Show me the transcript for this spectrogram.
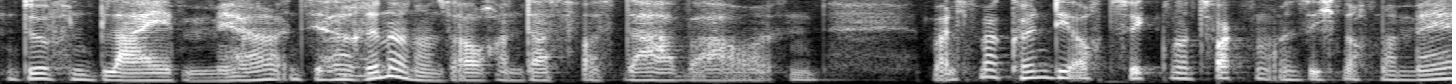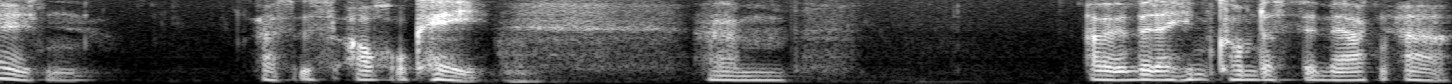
dürfen bleiben, ja. sie erinnern uns auch an das, was da war. Und manchmal können die auch zwicken und zwacken und sich nochmal melden. Das ist auch okay. Ähm, aber wenn wir da hinkommen, dass wir merken, ah,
